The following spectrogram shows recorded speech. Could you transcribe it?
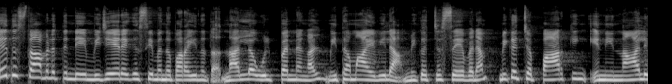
ഏത് സ്ഥാപനത്തിന്റെയും വിജയരഹസ്യമെന്ന് പറയുന്നത് നല്ല ഉൽപ്പന്നങ്ങൾ മിതമായ വില മികച്ച സേവനം മികച്ച പാർക്കിംഗ് എന്നീ നാല്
